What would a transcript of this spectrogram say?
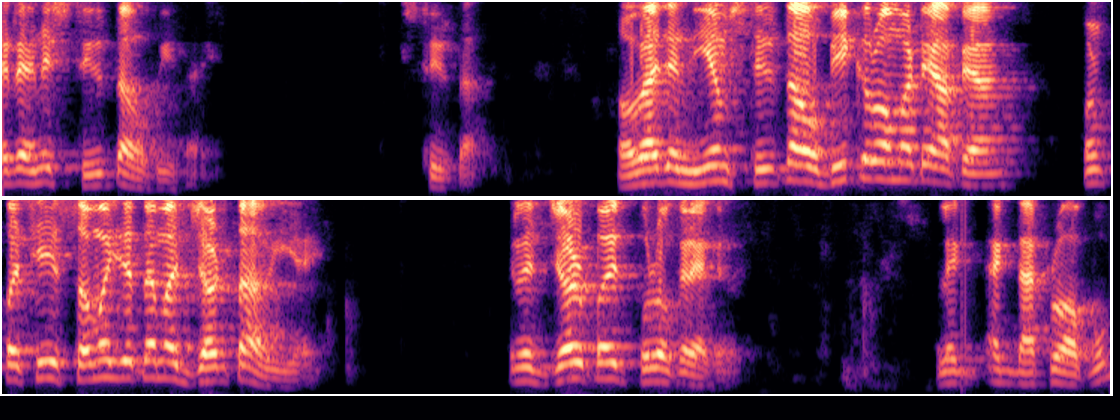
એટલે એની સ્થિરતા ઊભી થાય. સ્થિરતા. હવે આજે નિયમ સ્થિરતા ઊભી કરવા માટે આપ્યા, પણ પછી સમય જતામાં જડતા આવી જાય. એટલે જડ પર જ ફોલો કર્યા કરે. એટલે એક દાખલો આપું.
